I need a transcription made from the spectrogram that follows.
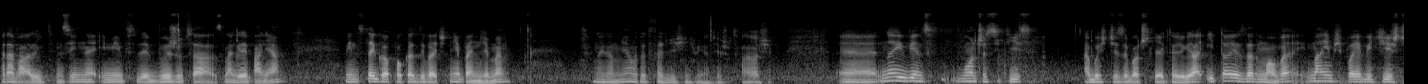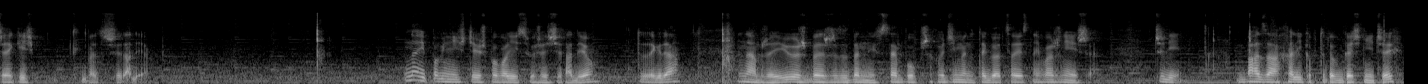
prawa licencyjne i mi wtedy wyrzuca z nagrywania, więc tego pokazywać nie będziemy. Co miało to trwać 10 minut, już trwa 8. E, No i więc włączę Cities, abyście zobaczyli jak to gra i to jest darmowe. Ma im się pojawić jeszcze jakieś chyba 3 radia. No i powinniście już powoli słyszeć radio, to tak gra. No dobrze, już bez zbędnych wstępów przechodzimy do tego, co jest najważniejsze. Czyli baza helikopterów gaśniczych,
